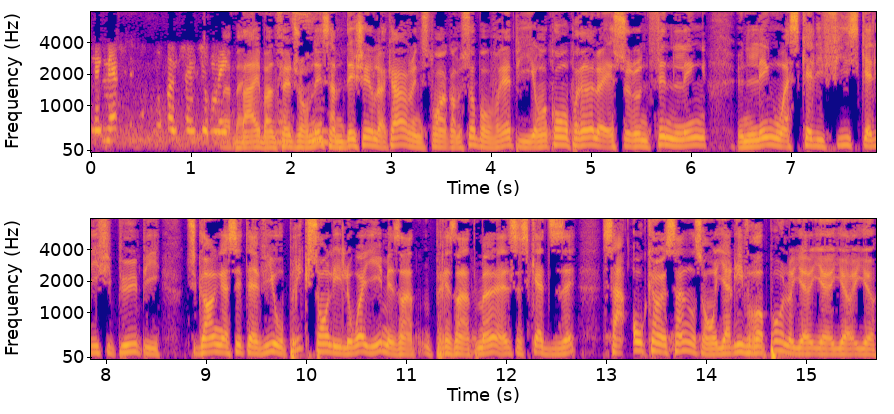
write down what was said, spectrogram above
Bye-bye. Merci beaucoup. Bonne fin de journée. Bye, bonne fin de journée. Ça me déchire le cœur, une histoire comme ça, pour vrai. Puis on comprend, là, elle est sur une fine ligne, une ligne où elle se qualifie, se qualifie plus, puis tu gagnes assez ta vie au prix qui sont les loyers, mais en- présentement, elle, c'est ce qu'elle disait. Ça n'a aucun sens. On y arrivera pas. là. Il y a, il y a- il y a- il y a-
